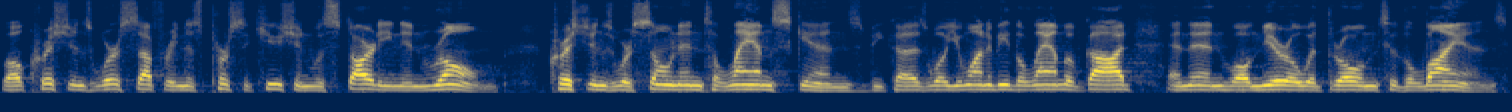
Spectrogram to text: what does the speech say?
well, Christians were suffering as persecution was starting in Rome. Christians were sewn into lambskins because, well, you want to be the Lamb of God, and then, well, Nero would throw them to the lions.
